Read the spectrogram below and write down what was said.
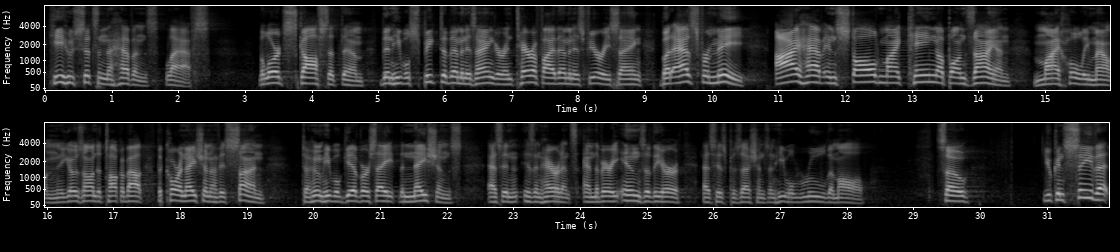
He who sits in the heavens laughs. The Lord scoffs at them. Then he will speak to them in his anger and terrify them in his fury, saying, But as for me, I have installed my king upon Zion, my holy mountain. And he goes on to talk about the coronation of his son, to whom he will give, verse 8, the nations as in his inheritance, and the very ends of the earth as his possessions, and he will rule them all. So you can see that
